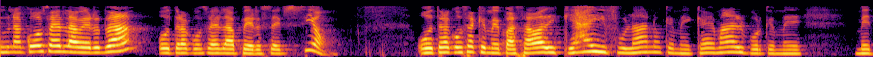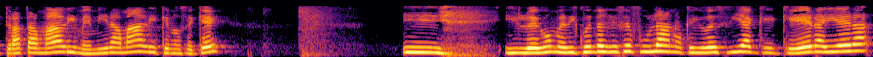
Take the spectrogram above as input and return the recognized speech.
una cosa es la verdad, otra cosa es la percepción. Otra cosa que me pasaba es que, ay, fulano que me cae mal porque me, me trata mal y me mira mal y que no sé qué. Y, y luego me di cuenta que ese fulano que yo decía que, que era y era,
